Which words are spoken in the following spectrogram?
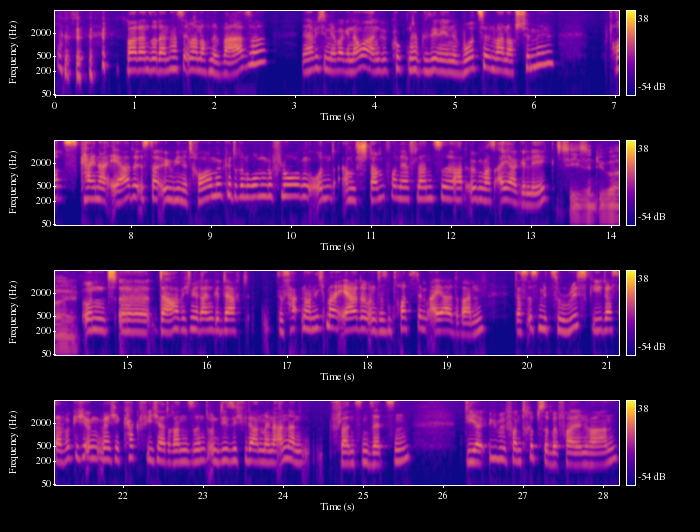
war dann so, dann hast du immer noch eine Vase. Dann habe ich sie mir aber genauer angeguckt und habe gesehen, in den Wurzeln war noch Schimmel. Trotz keiner Erde ist da irgendwie eine Trauermücke drin rumgeflogen und am Stamm von der Pflanze hat irgendwas Eier gelegt. Sie sind überall. Und äh, da habe ich mir dann gedacht, das hat noch nicht mal Erde und da sind trotzdem Eier dran. Das ist mir zu risky, dass da wirklich irgendwelche Kackviecher dran sind und die sich wieder an meine anderen Pflanzen setzen, die ja übel von Tripse befallen waren.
